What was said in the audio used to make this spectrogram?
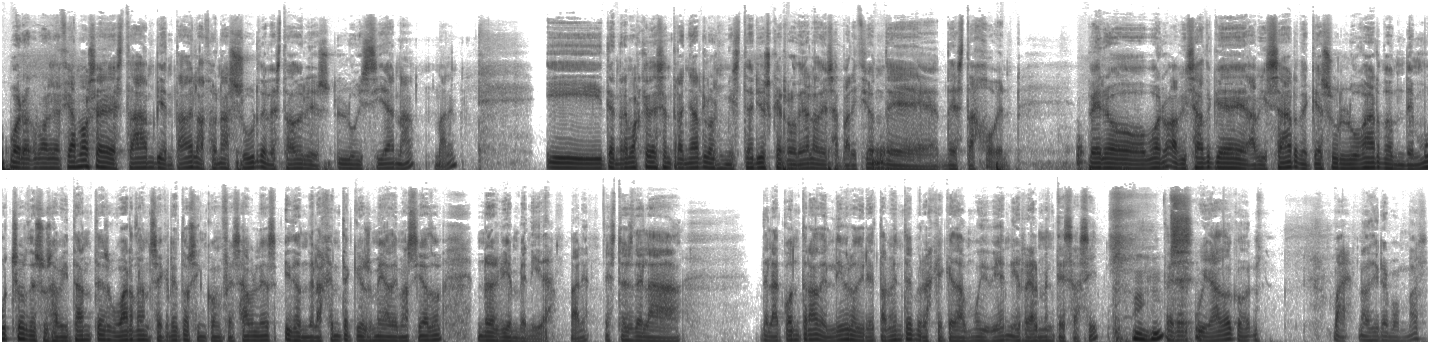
Bueno, como os decíamos, eh, está ambientada en la zona sur del estado de Luis- Luisiana, ¿vale? Y tendremos que desentrañar los misterios que rodean la desaparición de, de esta joven. Pero bueno, avisad que, avisar de que es un lugar donde muchos de sus habitantes guardan secretos inconfesables y donde la gente que osmea demasiado no es bienvenida, ¿vale? Esto es de la, de la contra del libro directamente, pero es que queda muy bien y realmente es así. Tener cuidado con... Bueno, no diremos más,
